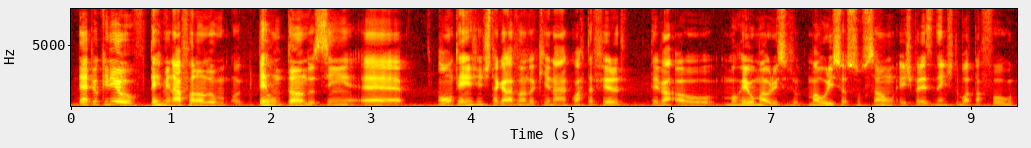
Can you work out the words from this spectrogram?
Depp, eu queria terminar falando, perguntando, assim, é, ontem a gente está gravando aqui na quarta-feira, morreu o Maurício, Maurício Assunção, ex-presidente do Botafogo.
